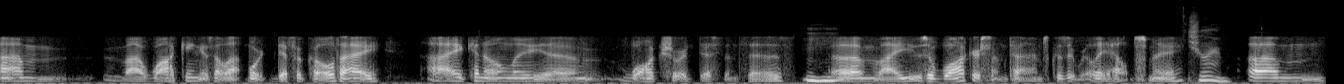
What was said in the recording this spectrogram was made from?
um, my walking is a lot more difficult. I, I can only um, walk short distances. Mm-hmm. Um, I use a walker sometimes because it really helps me. Sure. Um,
